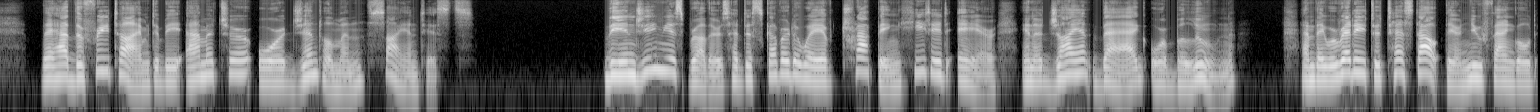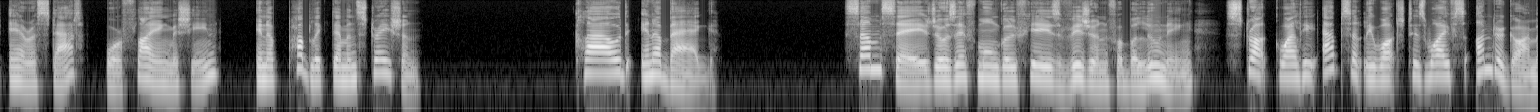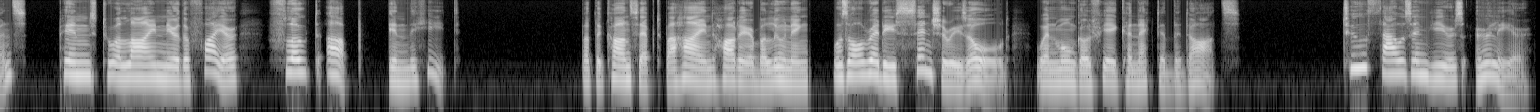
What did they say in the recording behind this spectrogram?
they had the free time to be amateur or gentleman scientists. The ingenious brothers had discovered a way of trapping heated air in a giant bag or balloon, and they were ready to test out their newfangled aerostat, or flying machine, in a public demonstration. Cloud in a Bag. Some say Joseph Montgolfier's vision for ballooning struck while he absently watched his wife's undergarments, pinned to a line near the fire, float up in the heat. But the concept behind hot air ballooning was already centuries old when Montgolfier connected the dots. Two thousand years earlier,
